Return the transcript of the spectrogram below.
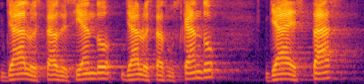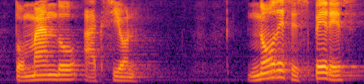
ya lo estás deseando, ya lo estás buscando, ya estás tomando acción. No desesperes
